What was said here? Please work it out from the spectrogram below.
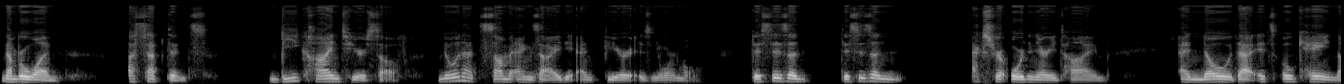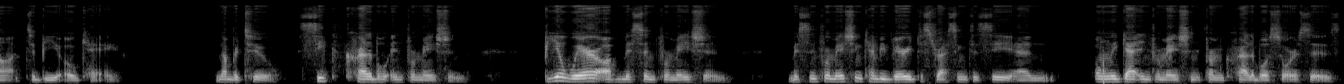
Number one, acceptance. Be kind to yourself. Know that some anxiety and fear is normal. This is a this is an extraordinary time and know that it's okay not to be okay. Number two, seek credible information. Be aware of misinformation misinformation can be very distressing to see and only get information from credible sources.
